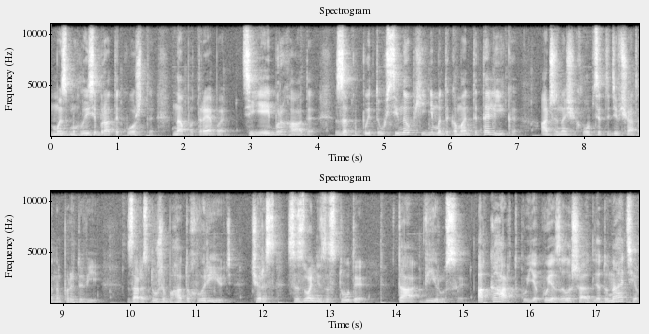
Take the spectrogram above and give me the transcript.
ми змогли зібрати кошти на потреби цієї бригади, закупити усі необхідні медикаменти та ліки, адже наші хлопці та дівчата на передовій зараз дуже багато хворіють. Через сезонні застуди та віруси. А картку, яку я залишаю для донатів,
